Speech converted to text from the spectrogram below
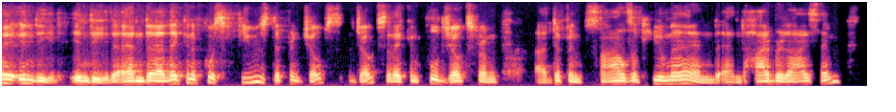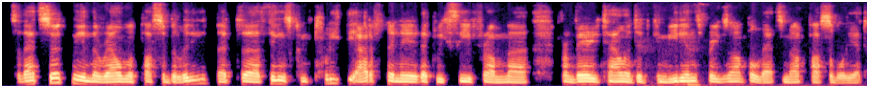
Uh, indeed, indeed, and uh, they can, of course, fuse different jokes. Jokes, so they can pull jokes from uh, different styles of humor and and hybridize them. So that's certainly in the realm of possibility. But uh, things completely out of thin air that we see from uh, from very talented comedians, for example, that's not possible yet.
